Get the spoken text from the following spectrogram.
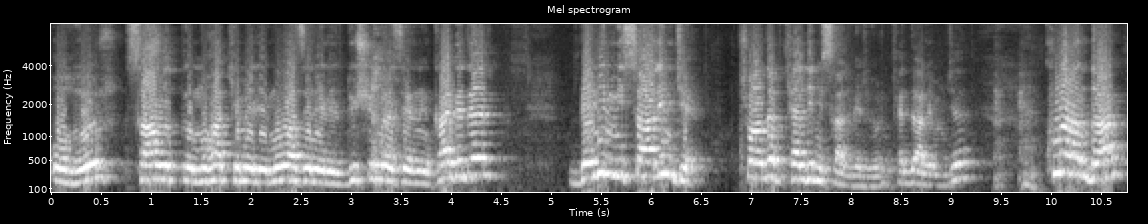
olur, sağlıklı, muhakemeli, muvazeneli düşünme özelliğini kaybeder. Benim misalimce, şu anda kendi misal veriyorum, kendi alemimce. Kur'an'da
